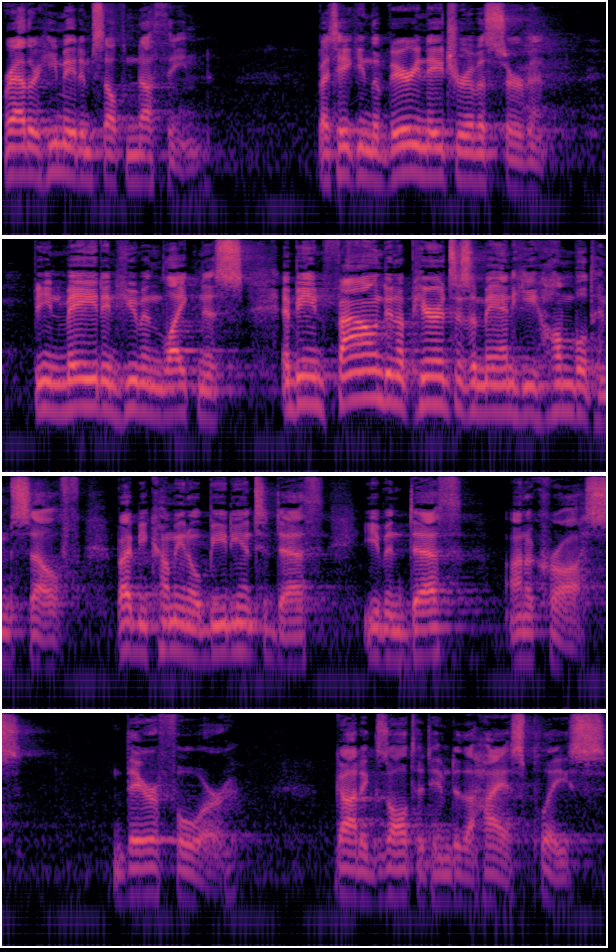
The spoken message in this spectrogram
Rather, he made himself nothing by taking the very nature of a servant. Being made in human likeness and being found in appearance as a man, he humbled himself by becoming obedient to death, even death on a cross. Therefore, God exalted him to the highest place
